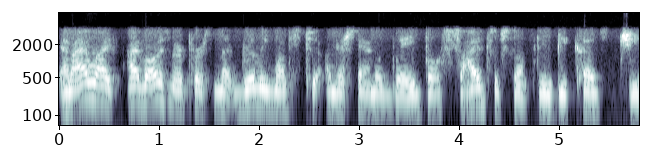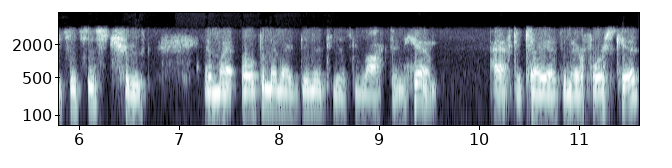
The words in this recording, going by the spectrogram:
And I like I've always been a person that really wants to understand and weigh both sides of something because Jesus is truth and my ultimate identity is locked in him. I have to tell you as an Air Force kid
